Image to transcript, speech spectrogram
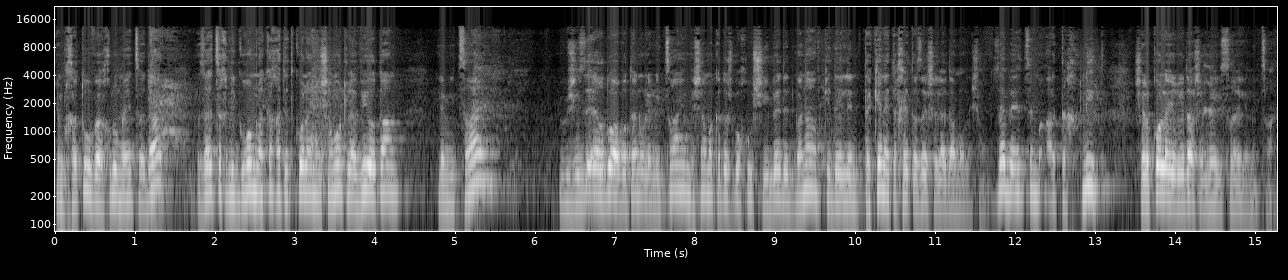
הם חטאו ואכלו מעץ הדת, אז היה צריך לגרום לקחת את כל הנשמות, להביא אותם למצרים, ובשביל זה ירדו אבותינו למצרים, ושם הקדוש ברוך הוא שאיבד את בניו כדי לתקן את החטא הזה של האדם הראשון. זה בעצם התכלית של כל הירידה של בני ישראל למצרים.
